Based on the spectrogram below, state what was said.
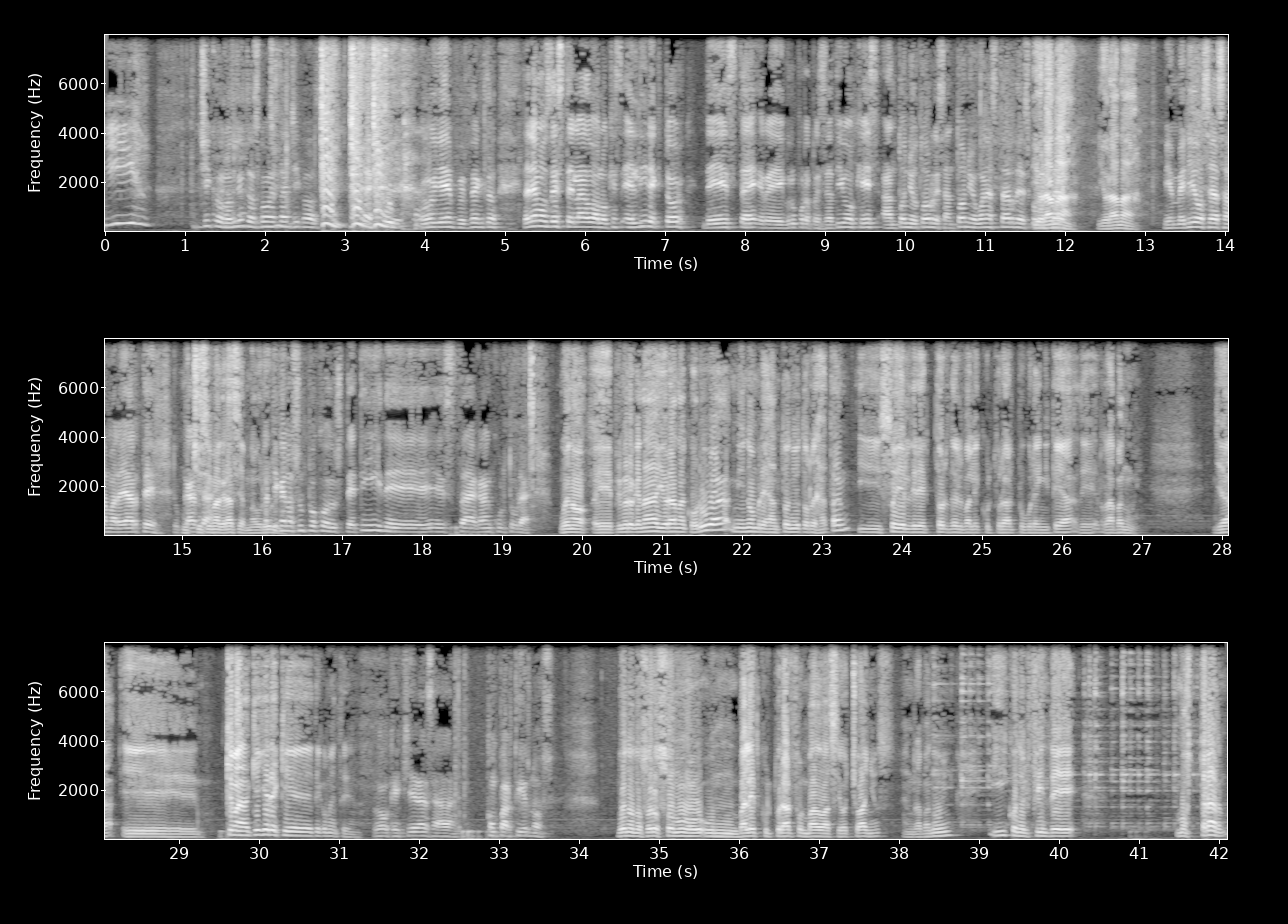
Chicos, los gritos, ¿cómo están chicos? Muy bien, perfecto. Tenemos de este lado a lo que es el director de este eh, grupo representativo, que es Antonio Torres. Antonio, buenas tardes. ¿cómo Yorana, Yorana. Bienvenido seas a Marayarte, tu casa. Muchísimas gracias, Mauro. Platícanos un poco de, ti y de esta gran cultura. Bueno, eh, primero que nada, Yorana Corúa, mi nombre es Antonio Torres Atán y soy el director del Ballet Cultural Pucurañitea de Rapa Nui. Ya, eh, ¿qué, más, ¿qué quieres que te comente? Lo que quieras a compartirnos. Bueno, nosotros somos un ballet cultural formado hace ocho años en Rapa Nui y con el fin de mostrar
